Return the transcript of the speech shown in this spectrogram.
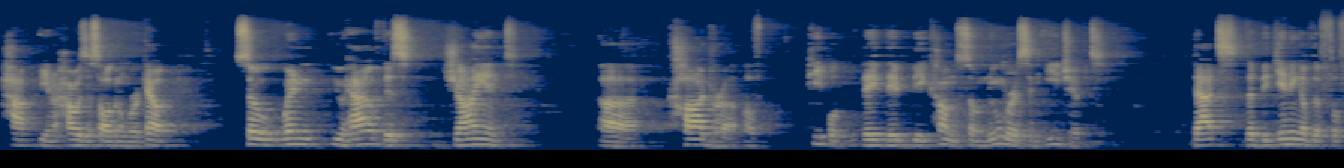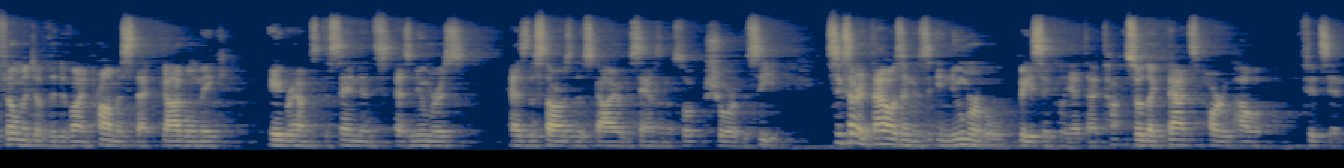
how, you know, how is this all going to work out? So when you have this giant uh, cadre of people, they, they become so numerous in Egypt, that's the beginning of the fulfillment of the divine promise that God will make Abraham's descendants as numerous as the stars of the sky or the sands on the shore of the sea. 600,000 is innumerable, basically, at that time. So, like, that's part of how it fits in.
